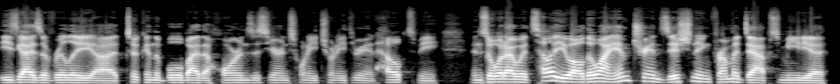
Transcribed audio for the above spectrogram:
These guys have really uh, taken the bull by the horns this year in 2023 and helped me. And so, what I would tell you, although I am transitioning from Adapt Media,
